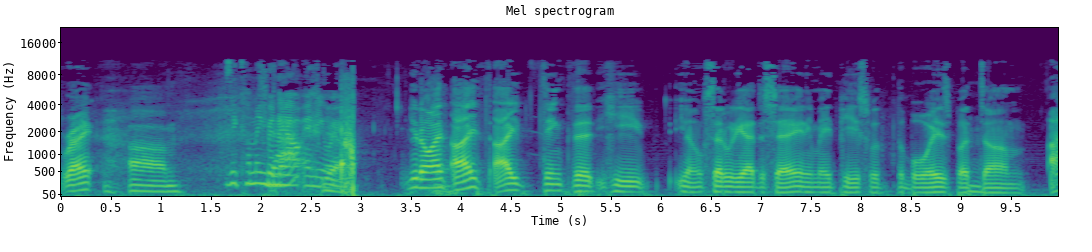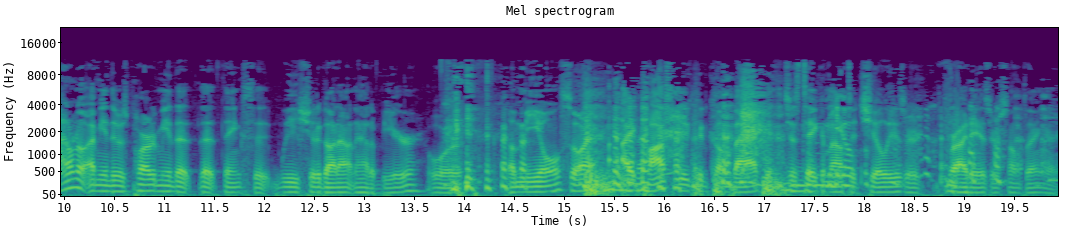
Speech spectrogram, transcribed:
Right? Um, Is he coming For now, anyway. yeah, You know, I I I think that he you know said what he had to say and he made peace with the boys, but um I don't know. I mean, there's part of me that, that thinks that we should have gone out and had a beer or a meal. So I, I possibly could come back and just take him out to Chili's or Fridays or something. Or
